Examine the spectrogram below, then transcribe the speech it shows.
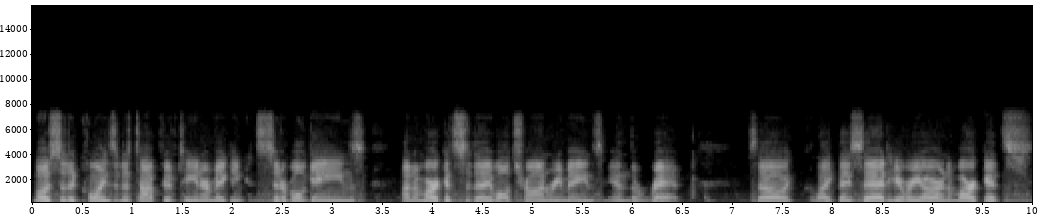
Most of the coins in the top 15 are making considerable gains, on the markets today while Tron remains in the red. So, like they said, here we are in the markets.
